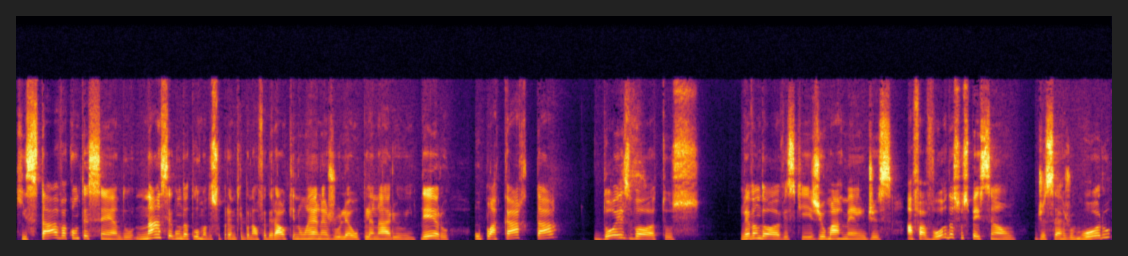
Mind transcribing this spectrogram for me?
que estava acontecendo na segunda turma do Supremo Tribunal Federal, que não é, né, Júlia, o plenário inteiro, o placar tá dois votos. Lewandowski e Gilmar Mendes a favor da suspeição de Sérgio Moro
